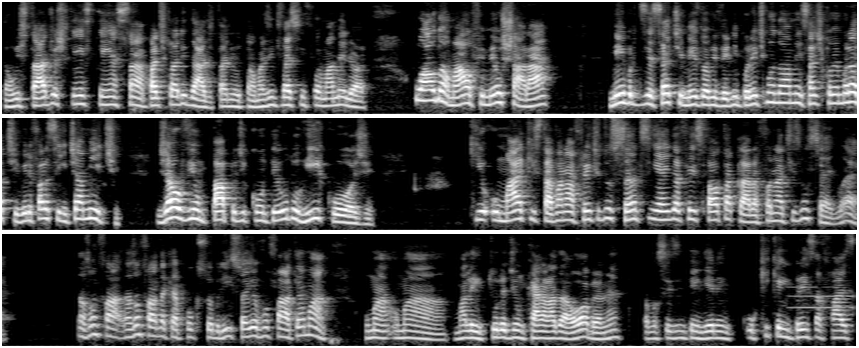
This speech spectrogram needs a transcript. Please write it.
Então o estádio acho que tem, tem essa particularidade, tá, Nilton? Mas a gente vai se informar melhor. O Aldo Amalfi, meu xará, membro de 17 meses do Alviverdim Imponente, mandou uma mensagem comemorativa. Ele fala o seguinte: Amit, já ouvi um papo de conteúdo rico hoje, que o Mike estava na frente do Santos e ainda fez falta clara, fanatismo cego. É. Nós vamos falar, nós vamos falar daqui a pouco sobre isso. Aí eu vou falar até uma, uma, uma, uma leitura de um cara lá da obra, né? Para vocês entenderem o que, que a imprensa faz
